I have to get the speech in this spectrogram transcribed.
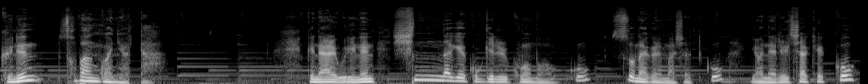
그는 소방관이었다. 그날 우리는 신나게 고기를 구워 먹었고, 소맥을 마셨고, 연애를 시작했고,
